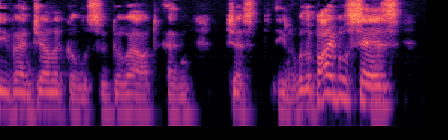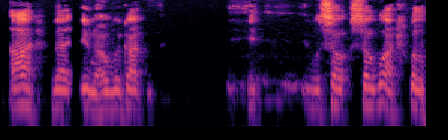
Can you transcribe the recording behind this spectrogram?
evangelicals who go out and just, you know, well, the Bible says uh, that you know we've got. So so what? Well, the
